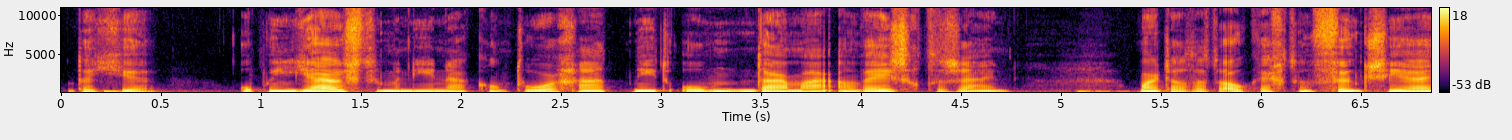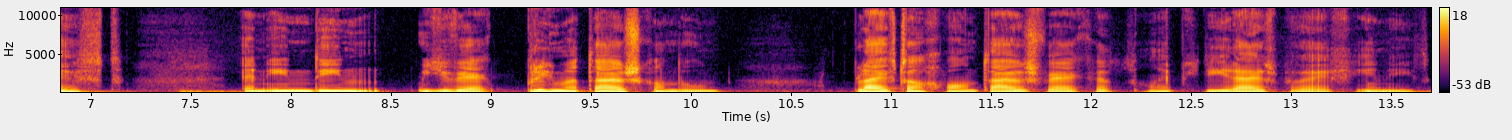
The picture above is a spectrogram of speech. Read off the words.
dat je op een juiste manier naar kantoor gaat. Niet om daar maar aanwezig te zijn, maar dat het ook echt een functie heeft. En indien je werk prima thuis kan doen, blijf dan gewoon thuiswerken. Dan heb je die reisbewegingen niet.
